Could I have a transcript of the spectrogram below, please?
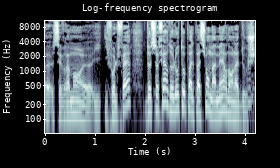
euh, euh, c'est vraiment euh, il il faut le faire, de se faire de l'autopalpation mammaire dans la douche,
